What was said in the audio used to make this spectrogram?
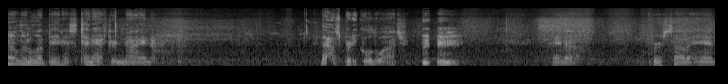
A little update. It's 10 after 9. That was pretty cool to watch. and uh, first saw the hen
